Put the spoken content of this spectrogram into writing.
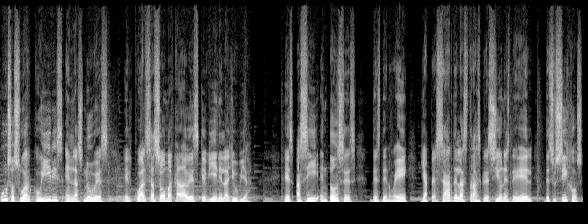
puso su arco iris en las nubes, el cual se asoma cada vez que viene la lluvia. Es así entonces desde Noé, y a pesar de las transgresiones de él, de sus hijos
